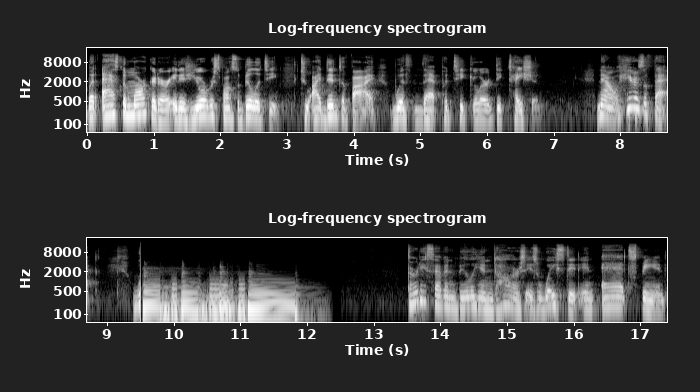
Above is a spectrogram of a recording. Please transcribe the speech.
But as the marketer, it is your responsibility to identify with that particular dictation. Now, here's a fact. $37 billion is wasted in ad spend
